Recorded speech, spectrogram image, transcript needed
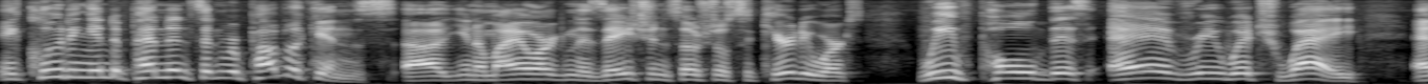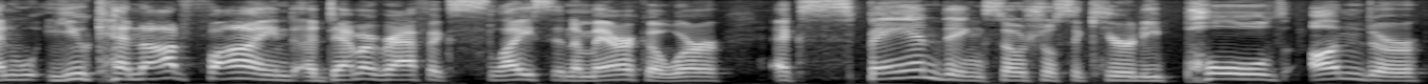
including independents and Republicans. Uh, you know, my organization, Social Security Works, we've polled this every which way, and you cannot find a demographic slice in America where expanding Social Security polls under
